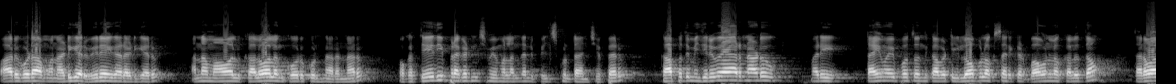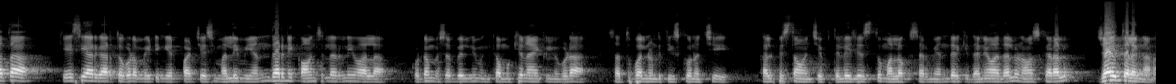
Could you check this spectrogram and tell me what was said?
వారు కూడా మన అడిగారు వీరయ్య గారు అడిగారు అన్న మా వాళ్ళు కలవాలని కోరుకుంటున్నారన్నారు. ఒక తేదీ ప్రకటించి మిమ్మల్ని అందరినీ పిలుచుకుంటా అని చెప్పారు. కాకపోతే మీది ఇరవై ఆరు నాడు మరి టైం అయిపోతుంది కాబట్టి ఈ లోపల ఒకసారి ఇక్కడ భవన్లో కలుద్దాం. తర్వాత కేసీఆర్ గారితో కూడా మీటింగ్ ఏర్పాటు చేసి మళ్ళీ మీ అందరినీ కౌన్సిలర్ని వాళ్ళ కుటుంబ సభ్యుల్ని ఇంకా ముఖ్య నాయకుల్ని కూడా సత్తుపల్లి నుండి తీసుకొని వచ్చి కల్పిస్తామని చెప్పి తెలియజేస్తూ మళ్ళొకసారి మీ అందరికీ ధన్యవాదాలు నమస్కారాలు. జై తెలంగాణ.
